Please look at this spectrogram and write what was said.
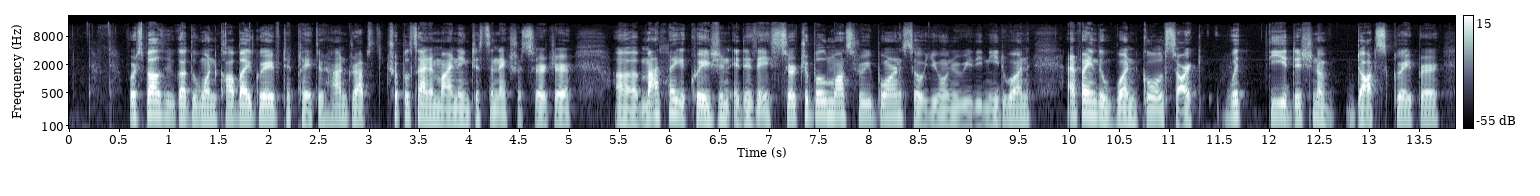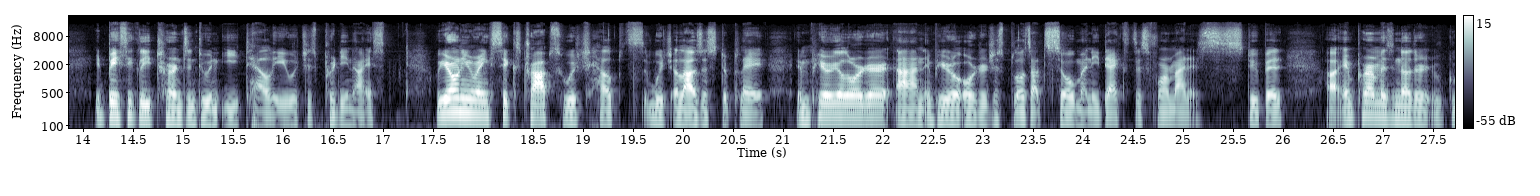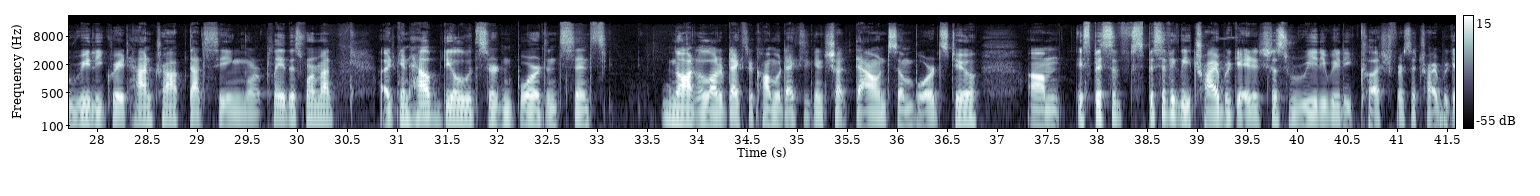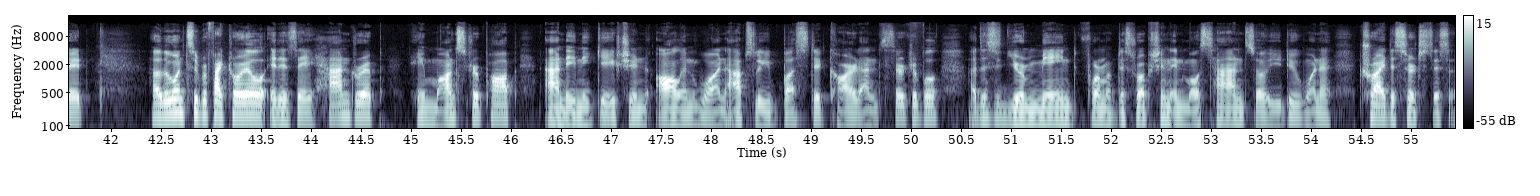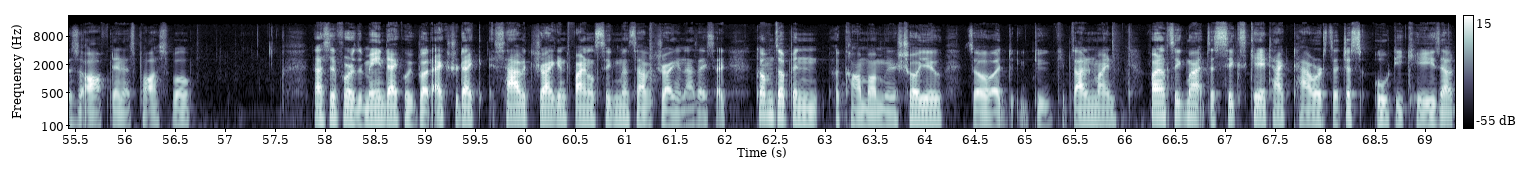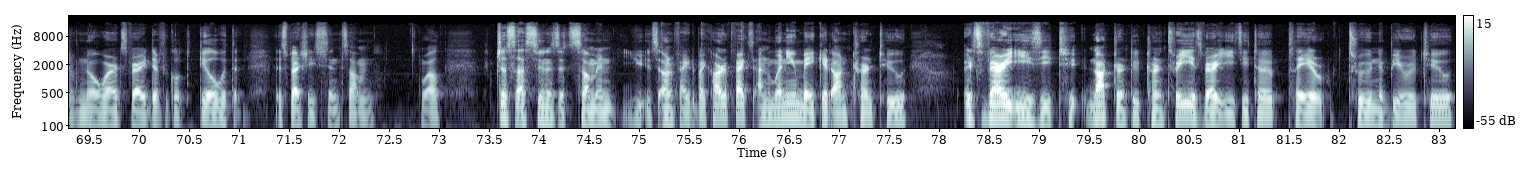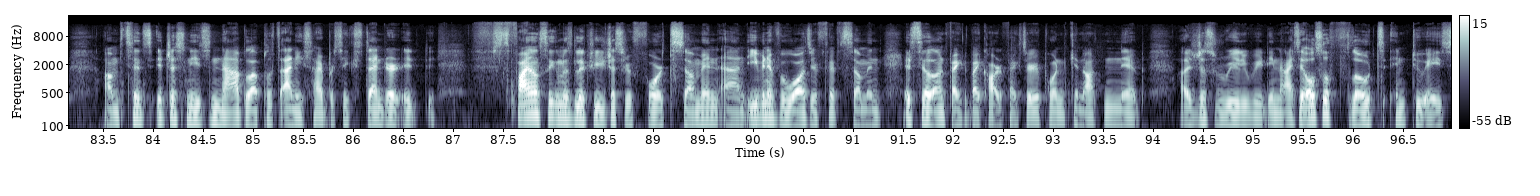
For spells, we've got the one Call by Grave to play through hand traps, triple Cynet Mining, just an extra searcher. Uh, Equation, it is a searchable monster reborn, so you only really need one. And finding the one Gold Star with the addition of Dotscaper, it basically turns into an E-Telly, which is pretty nice. We are only running six traps, which helps, which allows us to play Imperial Order, and Imperial Order just blows out so many decks. This format is stupid. Uh, Imperm is another really great hand trap that's seeing more play this format. Uh, it can help deal with certain boards, and since not a lot of decks are combo decks, you can shut down some boards too. Um, specific, specifically Tri Brigade. It's just really, really clutch versus Tri Brigade. Uh, the one super factorial, it is a hand rip, a monster pop, and a negation all in one. Absolutely busted card, and it's searchable. Uh, this is your main form of disruption in most hands, so you do want to try to search this as often as possible. That's it for the main deck. We've got extra deck, Savage Dragon, Final Sigma. Savage Dragon, as I said, comes up in a combo I'm going to show you, so uh, do, do, keep that in mind. Final Sigma, it's a 6k attack towers that just OTKs out of nowhere. It's very difficult to deal with, it, especially since, um, well, just as soon as it's summoned, you, it's unaffected by card effects, and when you make it on turn 2, it's very easy to not turn two, turn three is very easy to play through Nibiru two. Um, since it just needs Nabla plus any Cyberse extender. It Final Sigma is literally just your fourth summon, and even if it was your fifth summon, it's still unaffected by card effects, so your opponent cannot nib. Uh, it's just really really nice. It also floats into a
